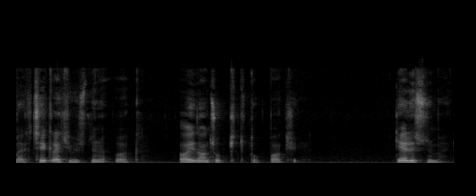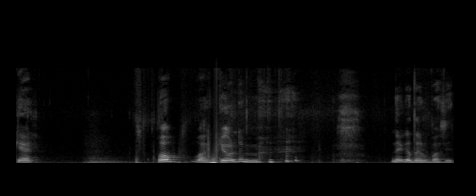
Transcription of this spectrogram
Bak çek rakip üstüne bak. Aydan çok gitti top bak şimdi. Gel üstüme gel. Hop bak gördün mü? ne kadar basit.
